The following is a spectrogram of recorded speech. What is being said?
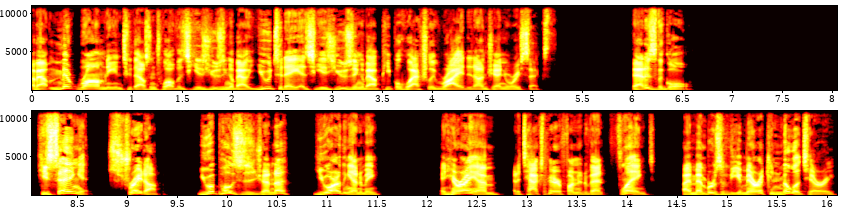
about Mitt Romney in 2012 as he is using about you today, as he is using about people who actually rioted on January 6th. That is the goal. He's saying it straight up. You oppose his agenda, you are the enemy. And here I am at a taxpayer funded event flanked by members of the American military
